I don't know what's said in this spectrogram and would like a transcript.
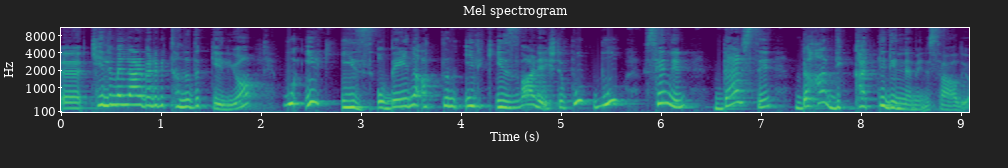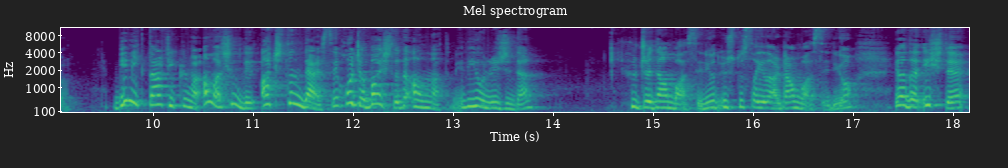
Ee, kelimeler böyle bir tanıdık geliyor. Bu ilk iz, o beyne attığın ilk iz var ya işte bu, bu senin dersi daha dikkatli dinlemeni sağlıyor. Bir miktar fikrin var ama şimdi açtın dersi, hoca başladı anlatmaya biyolojiden, hücreden bahsediyor, üstü sayılardan bahsediyor. Ya da işte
